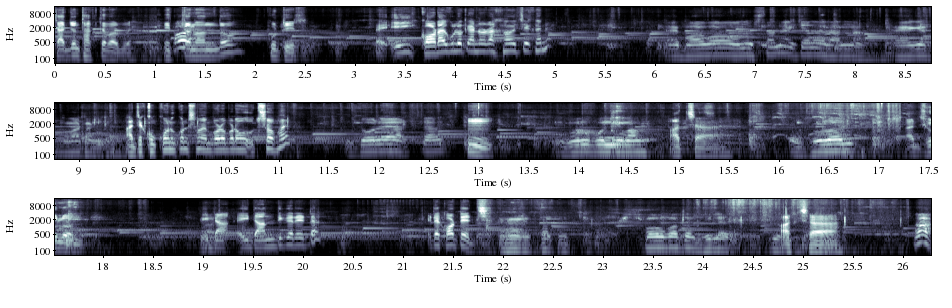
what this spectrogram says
চারজন থাকতে পারবে। নিত্যানন্দ কুটির। এই কড়াগুলো কেন রাখা হয়েছে এখানে? বড় বড় অনুষ্ঠানে এখানে রান্না আচ্ছা কোন কোন সময় বড় বড় উৎসব হয়? দোলে একটা হুম। গুরু পূর্ণিমা আচ্ছা। ঝুলন। আর ঝুলন। এই এই ডান দিকের এটা? এটা কটেজ হ্যাঁ সৌগতের ভিলেজ আচ্ছা। হ্যাঁ.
